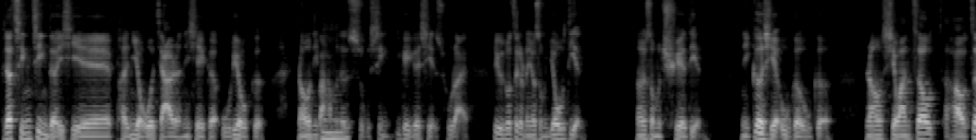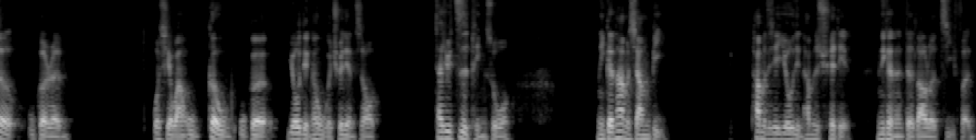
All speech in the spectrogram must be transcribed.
比较亲近的一些朋友或家人，一些个五六个，然后你把他们的属性一个一个写出来，嗯、例如说这个人有什么优点，然后有什么缺点，你各写五个五个，然后写完之后，好，这五个人。我写完五个五五个优点跟五个缺点之后，再去自评说，你跟他们相比，他们这些优点，他们的缺点，你可能得到了几分？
